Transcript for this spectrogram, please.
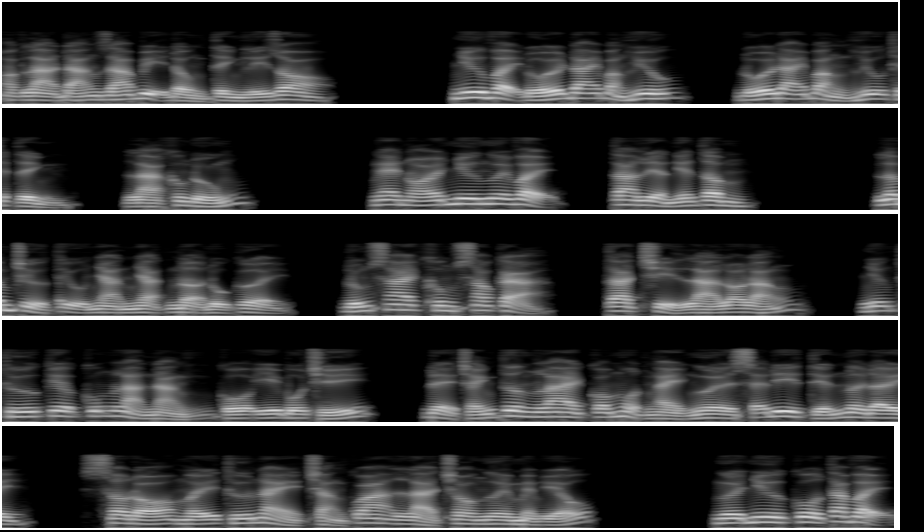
hoặc là đáng giá bị đồng tình lý do. Như vậy đối đãi bằng hữu, đối đãi bằng hữu thiệt tình, là không đúng. Nghe nói như ngươi vậy, ta liền yên tâm. Lâm Trử Tiểu nhàn nhạt nở nụ cười, đúng sai không sao cả, ta chỉ là lo lắng, những thứ kia cũng là nàng cố ý bố trí, để tránh tương lai có một ngày ngươi sẽ đi tiến nơi đây, sau đó mấy thứ này chẳng qua là cho ngươi mềm yếu. Người như cô ta vậy,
